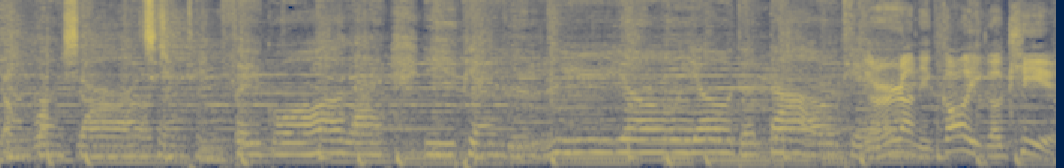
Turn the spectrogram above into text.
阳光下，蜻蜓飞过来，一片绿绿油油的稻田。有人让你高一个 key。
